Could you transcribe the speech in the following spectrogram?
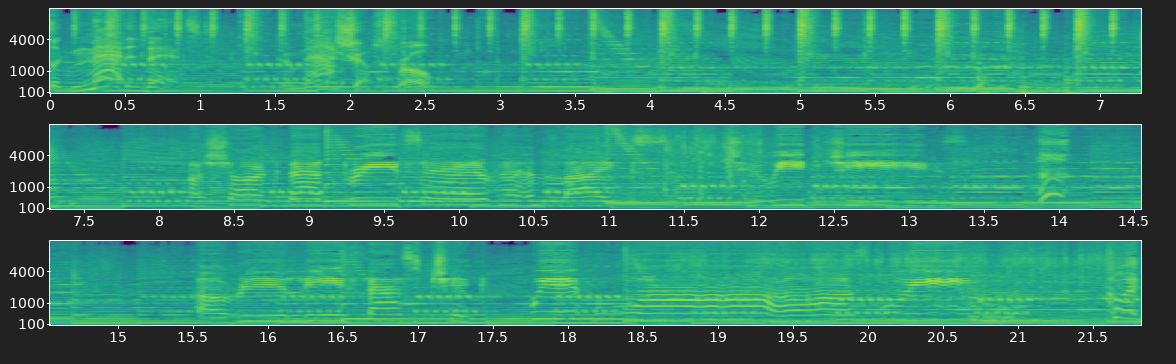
These look mad advanced. They're mashups, bro. A shark that breathes air and likes to eat cheese. A really fast chick with wasp wings. Click!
